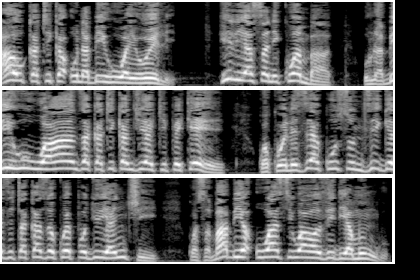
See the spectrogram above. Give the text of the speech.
au katika unabii huu wa yoeli. Hili hasa ni kwamba unabii huu waanza katika njia ya kipekee kwa kuelezea kuhusu nzige zitakazokuwepo juu ya nchi kwa sababu ya uwasi wao dhidi ya mungu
